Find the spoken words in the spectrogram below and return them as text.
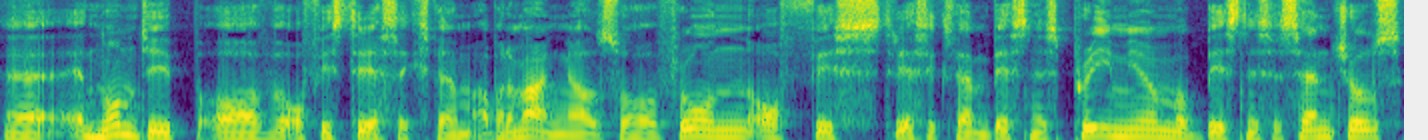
eh, någon typ av Office 365 abonnemang. Alltså från Office 365 Business Premium och Business Essentials.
